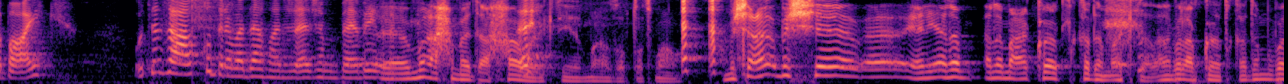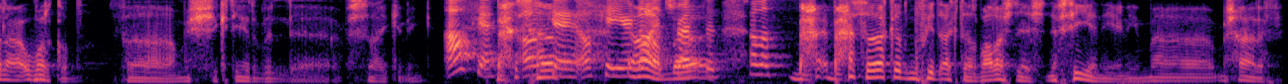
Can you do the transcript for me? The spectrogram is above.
bike وتنزل على القدرة ما دامها جنب بيتك. آه، ما أحمد أحاول كثير ما زبطت معه. مش ع... مش آه، يعني أنا أنا مع كرة القدم أكثر أنا بلعب كرة قدم وبلعب وبركض فمش كثير بال في ال cycling okay بحسها- okay okay آه، not ب- interested. خلص بح... بحس الركض مفيد أكثر بعرفش ليش نفسيا يعني ما مش عارف.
